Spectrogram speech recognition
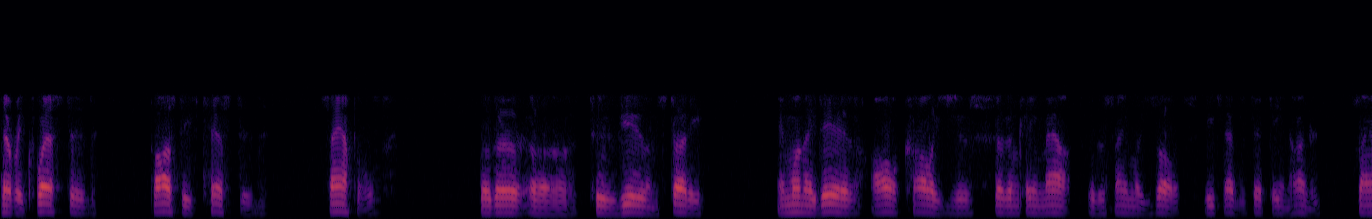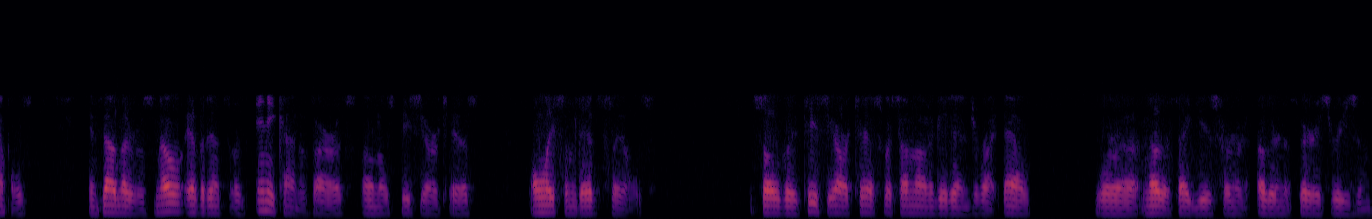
that requested positive tested samples for their uh, to view and study. And when they did, all colleges, seven came out with the same results. Each had the 1,500 samples and found there was no evidence of any kind of virus on those PCR tests, only some dead cells. So the PCR tests, which I'm not going to get into right now, were another thing used for other nefarious reasons.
